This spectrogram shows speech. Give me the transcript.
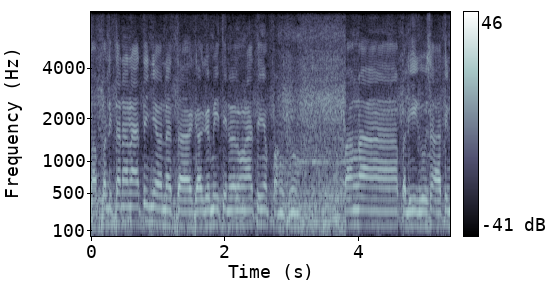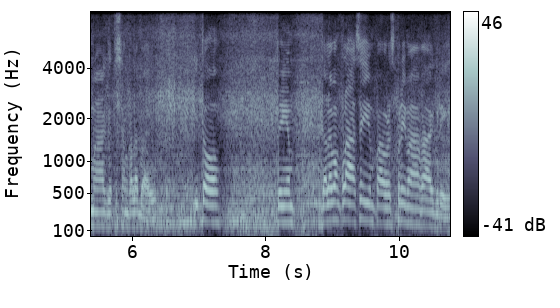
Papalitan na natin yon at ah, gagamitin na lang natin yung pang, pang ah, paligo sa ating mga gatas ng kalabaw. Ito, ito yung dalawang klase yung power spray mga ka-agree.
